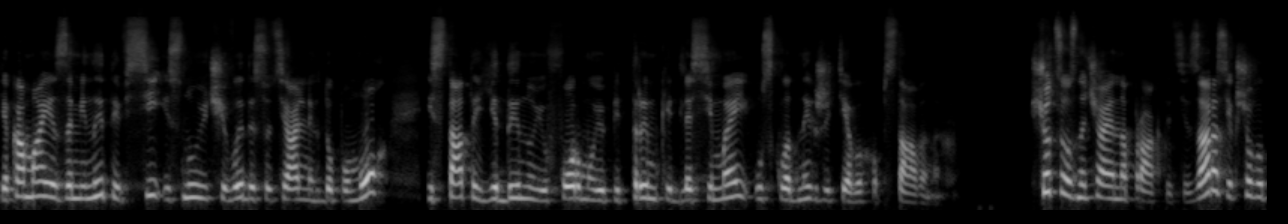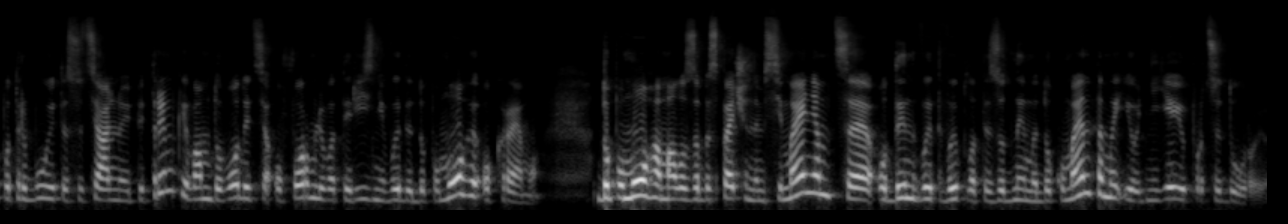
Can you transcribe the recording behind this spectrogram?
яка має замінити всі існуючі види соціальних допомог і стати єдиною формою підтримки для сімей у складних життєвих обставинах. Що це означає на практиці? Зараз, якщо ви потребуєте соціальної підтримки, вам доводиться оформлювати різні види допомоги окремо. Допомога малозабезпеченим сімейням це один вид виплати з одними документами і однією процедурою.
